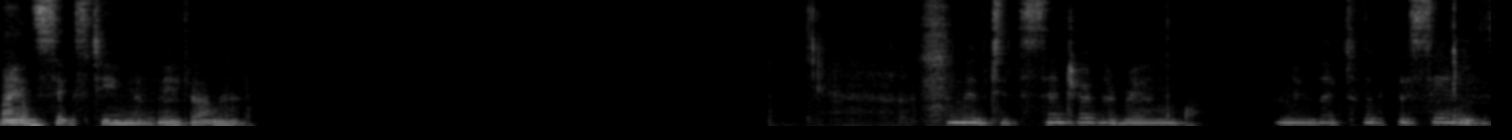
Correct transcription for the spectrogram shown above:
Mine's sixteen with mage armor. Move to the center of the room. And I would like to look at the ceiling.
